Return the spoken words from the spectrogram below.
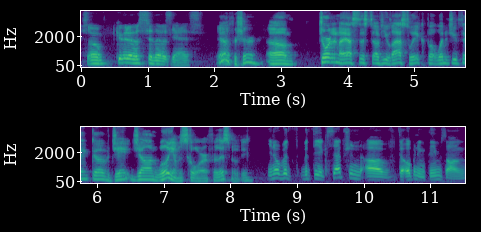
So kudos to those guys. Yeah, for sure. Um, Jordan, I asked this of you last week, but what did you think of J- John Williams' score for this movie? you know, with with the exception of the opening theme song,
